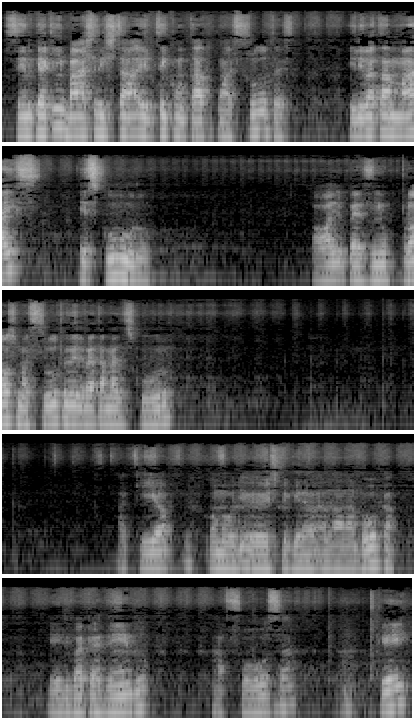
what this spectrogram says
Sendo que aqui embaixo ele, está, ele tem contato com as frutas, ele vai estar mais escuro. Olha o pezinho próximo às frutas, ele vai estar mais escuro. Aqui, ó, como eu expliquei lá na boca, ele vai perdendo a força, ok?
